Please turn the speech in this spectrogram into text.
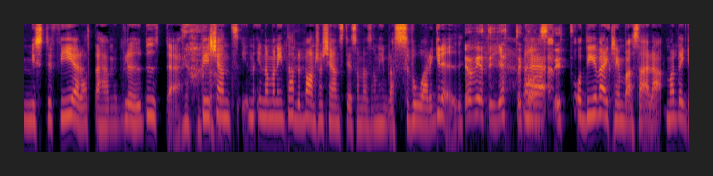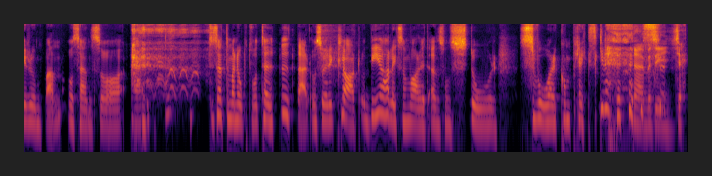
mystifierat det här med blöjbyte. Det känns, innan man inte hade barn så känns det som en sån himla svår grej. Jag vet, det är jättekonstigt. Och det är verkligen bara så här, man lägger rumpan och sen så eh, sätter man ihop två tejpbitar och så är det klart. Och det har liksom varit en sån stor, svår, komplex grej. Nej, men det är jätte,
